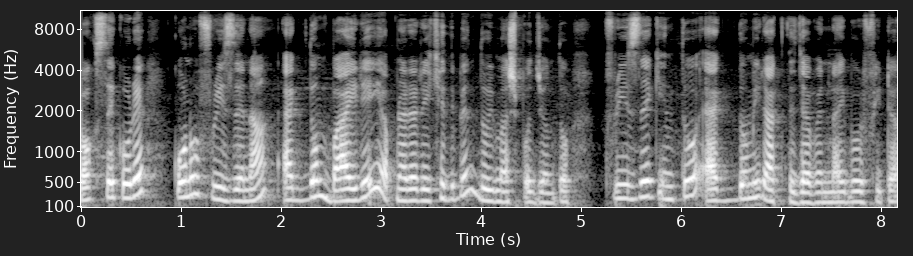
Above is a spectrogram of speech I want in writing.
বক্সে করে কোনো ফ্রিজে না, একদম বাইরেই আপনারা রেখে দেবেন দুই মাস পর্যন্ত। ফ্রিজে কিন্তু একদমই রাখতে যাবেন না এই বরফিটা।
